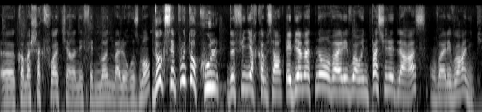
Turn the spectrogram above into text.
Euh, comme à chaque fois qu'il y a un effet de mode malheureusement. Donc c'est plutôt cool de finir comme ça. Et bien maintenant on va aller voir une passionnée de la race, on va aller voir Annick.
